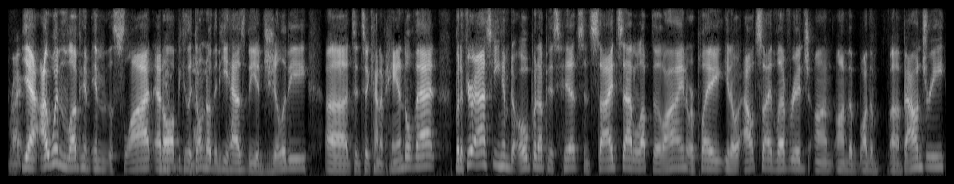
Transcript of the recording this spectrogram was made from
right? Yeah, I wouldn't love him in the slot at No, all because I don't know that he has the agility uh, to to kind of handle that. But if you're asking him to open up his hips and side saddle up the line or play, you know, outside leverage on on the on the uh, boundary,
